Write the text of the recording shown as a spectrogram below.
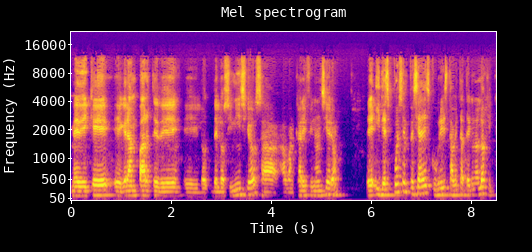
me dediqué eh, gran parte de, eh, de, los inicios a, a bancario y financiero eh, y después empecé a descubrir esta beta tecnológica.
